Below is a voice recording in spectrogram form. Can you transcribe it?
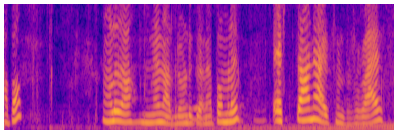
അപ്പം ഞങ്ങൾ ഇതാ ഇങ്ങനെ നടന്നുകൊണ്ടിരിക്കുകയാണ്. അപ്പം നമ്മൾ എത്താനായിട്ടുണ്ട് ഗാസ്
